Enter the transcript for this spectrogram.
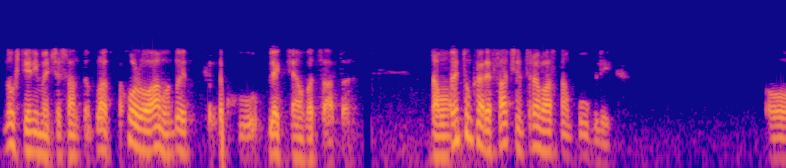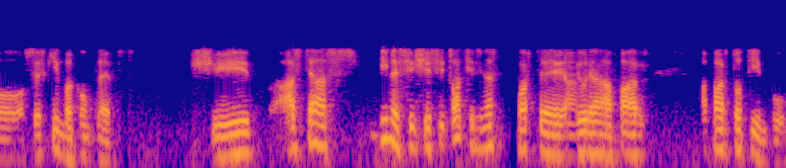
Nu știe nimeni ce s-a întâmplat. Acolo amândoi cu lecția învățată. Dar în momentul în care facem treaba asta în public, o, se schimbă complet. Și astea, bine, și, și situații din astea foarte aiurea apar, apar tot timpul.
